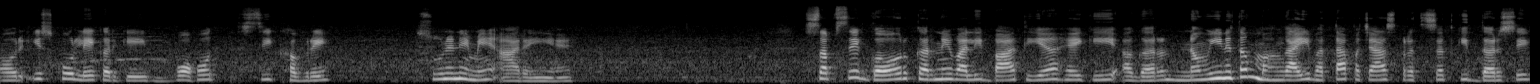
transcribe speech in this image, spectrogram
और इसको लेकर के बहुत सी खबरें सुनने में आ रही हैं। सबसे गौर करने वाली बात यह है कि अगर नवीनतम महँगाई भत्ता पचास प्रतिशत की दर से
